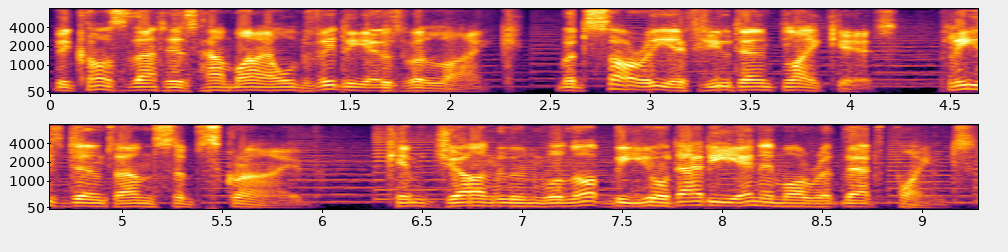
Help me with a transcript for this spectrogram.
because that is how my old videos were like. But sorry if you don't like it, please don't unsubscribe. Kim Jong-un will not be your daddy anymore at that point.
